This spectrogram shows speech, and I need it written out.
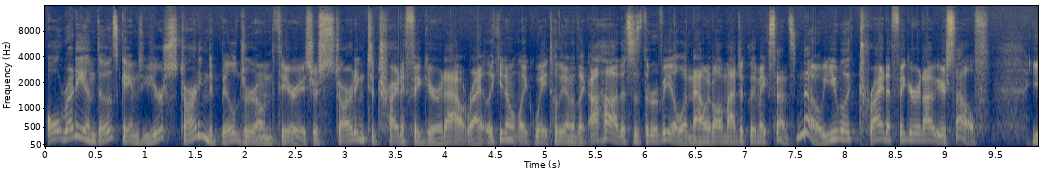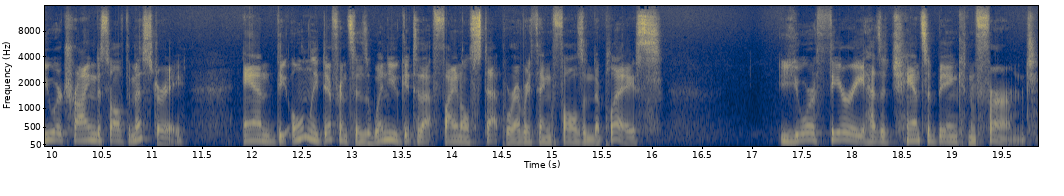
Already in those games you're starting to build your own theories. You're starting to try to figure it out right? Like you don't like wait till the end of like aha this is the reveal and now it all magically makes sense. No you like try to figure it out yourself. You are trying to solve the mystery and the only difference is when you get to that final step where everything falls into place, your theory has a chance of being confirmed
